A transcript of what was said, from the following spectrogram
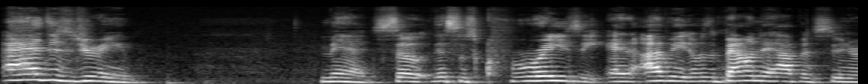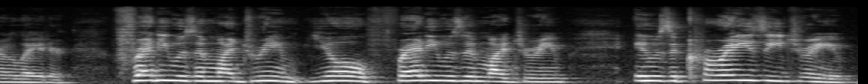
I had this dream. Man, so this was crazy. And I mean, it was bound to happen sooner or later. Freddie was in my dream. Yo, Freddie was in my dream. It was a crazy dream.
